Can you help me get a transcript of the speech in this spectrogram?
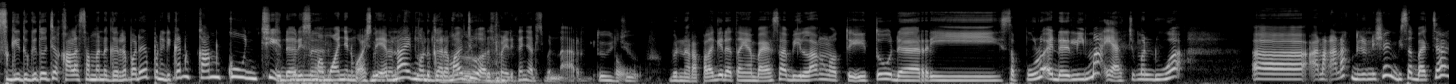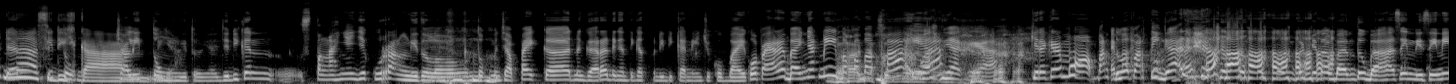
segitu-gitu aja kalah sama negara lain. padahal pendidikan kan kunci dari Bener. semuanya mau SDM Bener, naik mau negara maju harus pendidikannya harus benar gitu. Tujuh. Bener, apalagi datanya Mbak Esa bilang waktu itu dari 10 eh dari 5 ya, cuman dua eh, anak-anak di Indonesia yang bisa baca dan nah sedih hitung. kan calitung Iya. gitu ya. Jadi kan setengahnya aja kurang gitu loh untuk mencapai ke negara dengan tingkat pendidikan yang cukup baik. Wah, PR-nya banyak nih bapak-bapak ya. banyak ya Kira-kira mau part 2 part 3 untuk kita bantu bahasin di sini.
